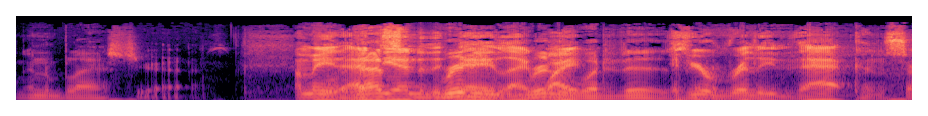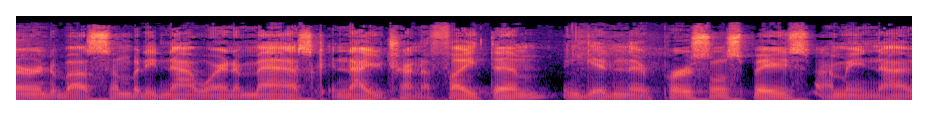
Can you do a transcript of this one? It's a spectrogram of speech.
I'm gonna blast your ass. I mean, Well, at the end of the really- day, like really why- what it is. If you're really that concerned about somebody not wearing a mask and now you're trying to fight them and get in their personal space, I mean, now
